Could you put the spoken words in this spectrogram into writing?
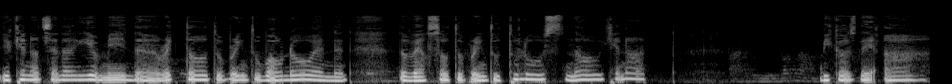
you cannot say that give me the recto to bring to Bordeaux and then the verso to bring to Toulouse. No, we cannot. Because they are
